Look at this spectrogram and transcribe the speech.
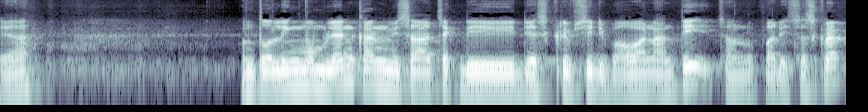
Ya untuk link pembelian kan bisa cek di deskripsi di bawah nanti. Jangan lupa di subscribe,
